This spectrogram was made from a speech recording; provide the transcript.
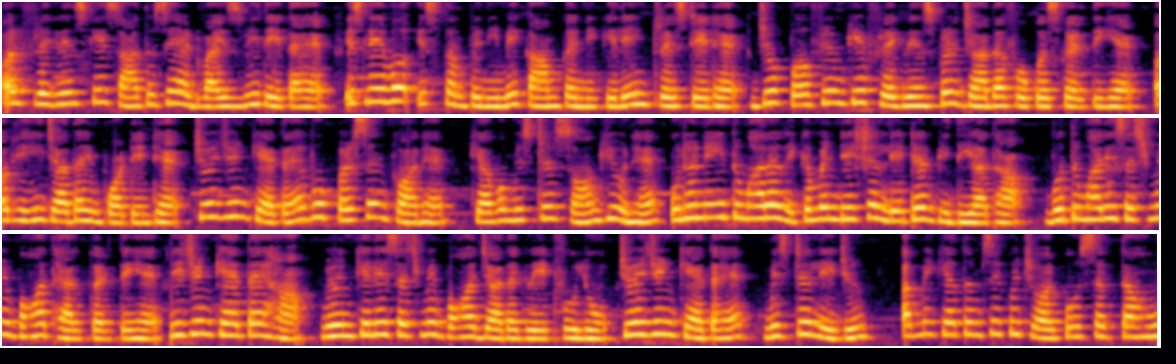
और फ्रेग्रेंस के साथ उसे एडवाइस भी देता है। इसलिए वो इस कंपनी में काम करने के लिए इंटरेस्टेड है, जो परफ्यूम के फ्रेग्रेंस पर ज़्यादा फोकस करती है और यही ज़्यादा इम्पोर्टेंट है। जो जिन कहता है, वो पर्सन कौन है? क्या वो मिस्टर सॉन्ग यून है? उन्होंने ही तुम्हारा रिकमेंडेशन लेटर भी दिया था। वो तुम्हारी सच में बहुत हेल्प करते हैं। लीजुन कहता है हाँ मैं उनके लिए सच में बहुत ज़्यादा ग्रेटफुल हूँ। जो कहता है मिस्टर लेजुन अब मैं क्या तुमसे कुछ और पूछ सकता हूँ?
